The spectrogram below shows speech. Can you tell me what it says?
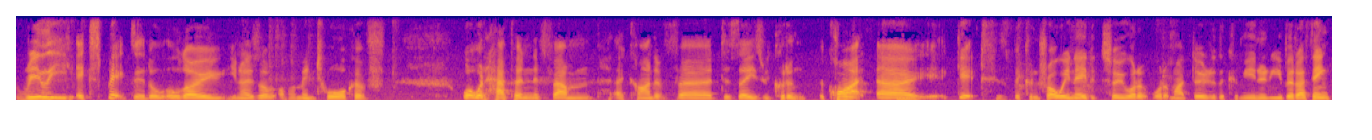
really expected, although, you know, there's often been talk of what would happen if um, a kind of uh, disease we couldn't quite uh, get the control we needed to, what it, what it might do to the community. But I think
